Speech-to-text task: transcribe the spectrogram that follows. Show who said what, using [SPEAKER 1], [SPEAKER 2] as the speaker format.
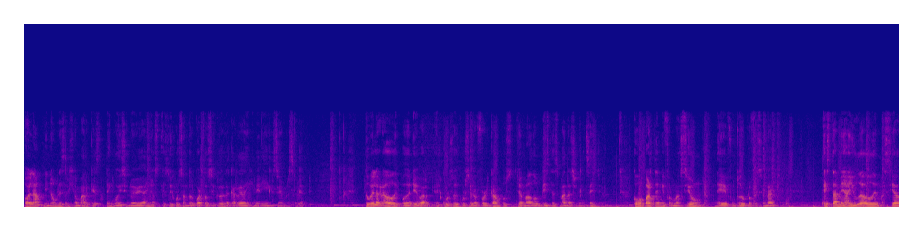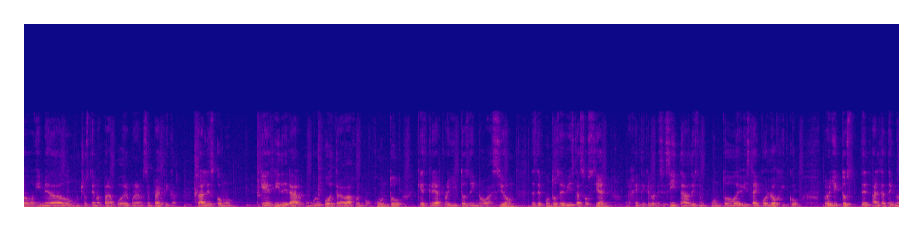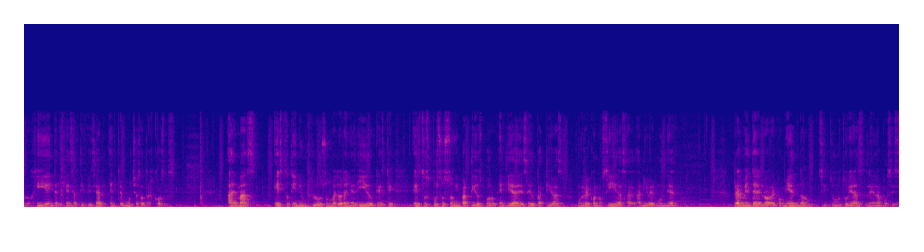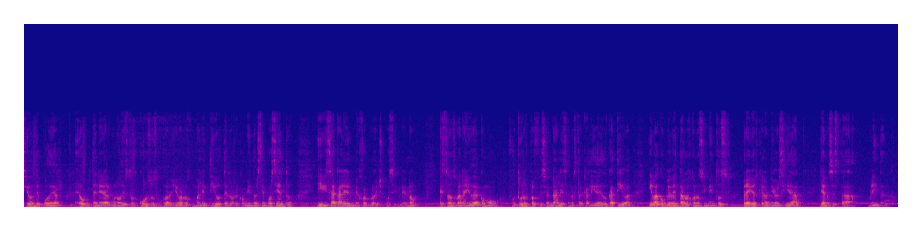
[SPEAKER 1] Hola, mi nombre es Sergio Márquez, tengo 19 años y estoy cursando el cuarto ciclo de la carrera de Ingeniería y Gestión Empresarial. Tuve el agrado de poder llevar el curso de Coursera for Campus llamado Business Management Center como parte de mi formación de futuro profesional. Esta me ha ayudado demasiado y me ha dado muchos temas para poder ponerlos en práctica, tales como qué es liderar un grupo de trabajo en conjunto, qué es crear proyectos de innovación desde puntos de vista social para gente que lo necesita, desde un punto de vista ecológico, proyectos de alta tecnología, inteligencia artificial, entre muchas otras cosas. Además, esto tiene un plus, un valor añadido, que es que estos cursos son impartidos por entidades educativas muy reconocidas a, nivel mundial. Realmente lo recomiendo si tú tuvieras en la posición de poder obtener alguno de estos cursos o poder llevarlos como electivo, te lo recomiendo al 100% y sácale el mejor provecho posible, ¿no? Esto nos van a ayudar como futuros profesionales a nuestra calidad educativa y va a complementar los conocimientos previos que la universidad ya nos está brindando.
